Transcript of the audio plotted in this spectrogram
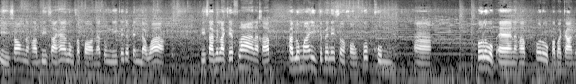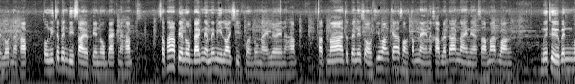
4ช่องนะครับดีไซน์ให้อารมณ์สปอร์ตนะตรงนี้ก็จะเป็นแบบว่าดีไซน์เป็นลายเคฟล่านะครับถัดลงมาอีกจะเป็นในส่วนของควบคุมอ่าพวกระบบแอร์นะครับพวกระบบปรับอากาศในรถนะครับตรงนี้จะเป็นดีไซน์แบบเปียโนแบ็กนะครับสภาพเปียโนแบ็กเนี่ยไม่มีรอยขีดข่วนตรงไหนเลยนะครับถัดมาจะเป็นในส่วนที่วางแก้ว2ตำแหน่งนะครับและด้านในเนี่ยสามารถวางมือถือเป็นไว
